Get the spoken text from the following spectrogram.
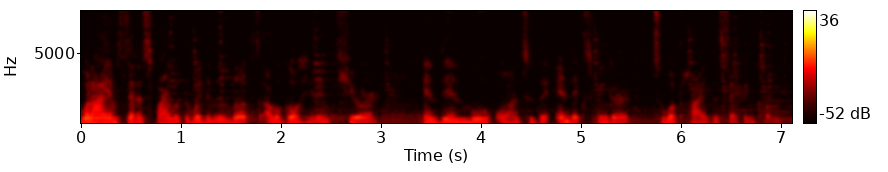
When I am satisfied with the way that it looks, I will go ahead and cure and then move on to the index finger to apply the second coat.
